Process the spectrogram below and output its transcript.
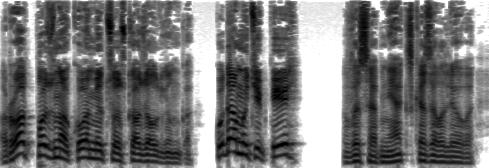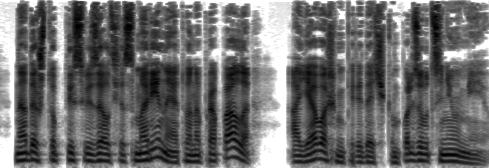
«Рад познакомиться», — сказал Юнга. «Куда мы теперь?» «В особняк», — сказал Лёва. «Надо, чтобы ты связался с Мариной, а то она пропала, а я вашим передатчиком пользоваться не умею».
